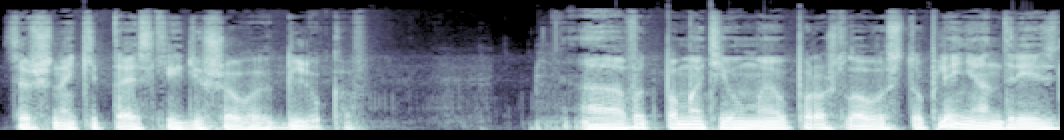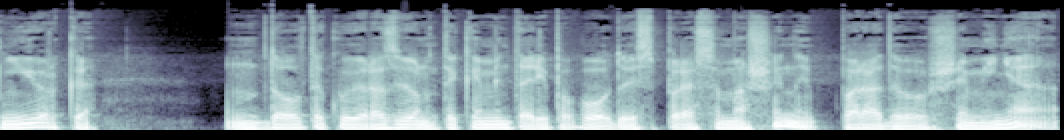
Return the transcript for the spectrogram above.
совершенно китайских дешевых глюков. А вот по мотиву моего прошлого выступления Андрей из Нью-Йорка дал такой развернутый комментарий по поводу эспрессо-машины, порадовавший меня,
